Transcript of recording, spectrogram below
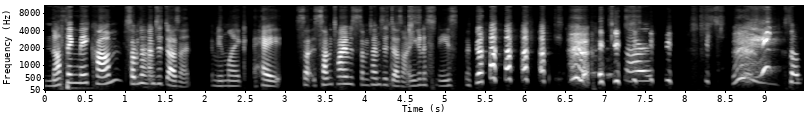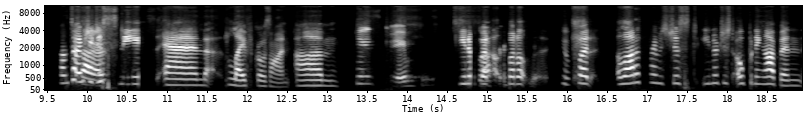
nothing may come. Sometimes it doesn't. I mean like hey so, sometimes sometimes it doesn't. Are you going to sneeze? So, sometimes Sorry. you just sneeze and life goes on. Um, you know, but but but a lot of times just you know just opening up and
